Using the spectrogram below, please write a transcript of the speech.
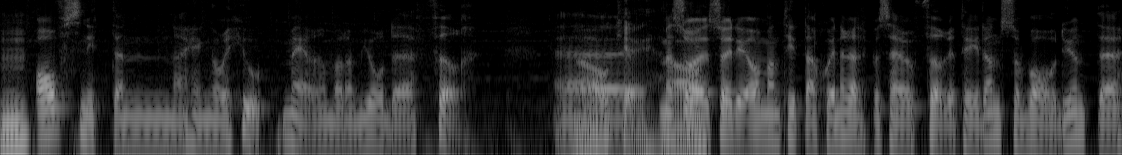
Mm. avsnitten hänger ihop mer än vad de gjorde förr. Eh, Ja, okej. Men Ja. Så, så är det om man tittar generellt på serier förr i tiden så var det ju inte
